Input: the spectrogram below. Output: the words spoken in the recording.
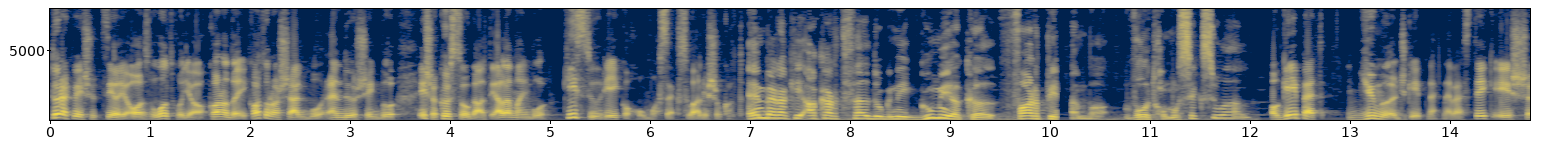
Törekvésük célja az volt, hogy a kanadai katonaságból, rendőrségből és a közszolgálati állományból kiszűrjék a homoszexuálisokat. Ember, aki akart feldugni gumiakkal farpillámba, volt homoszexuál? A gépet gyümölcsgépnek nevezték, és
